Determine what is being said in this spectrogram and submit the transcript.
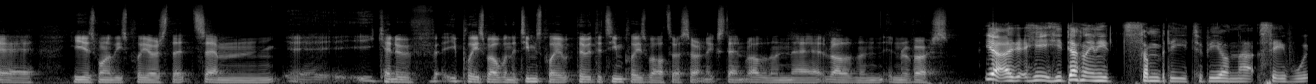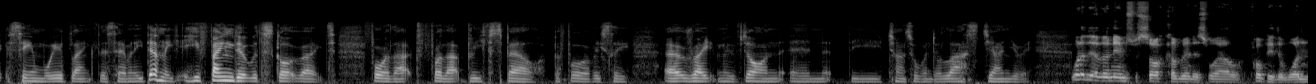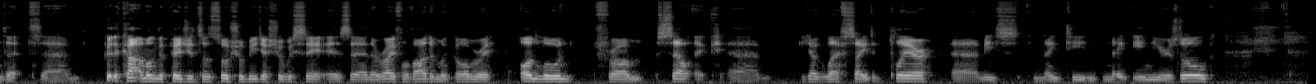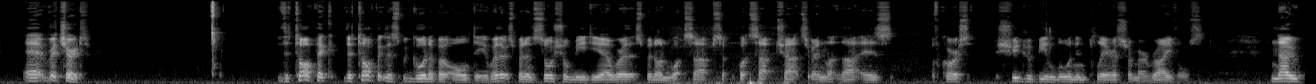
He is one of these players that um, he kind of he plays well when the teams play the, the team plays well to a certain extent rather than uh, rather than in reverse. Yeah, he, he definitely needs somebody to be on that same same wavelength as him, and he definitely he found it with Scott Wright for that for that brief spell before obviously uh, Wright moved on in the transfer window last January. One of the other names we saw come in as well, probably the one that um, put the cat among the pigeons on social media, shall we say, is uh, the arrival of Adam Montgomery on loan from Celtic. Um, young left sided player. Um, he's 19, 19 years old. Uh, Richard, the topic the topic that's been going about all day, whether it's been on social media, whether it's been on WhatsApp WhatsApp chats or anything like that, is of course should we be loaning players from our rivals? Now,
